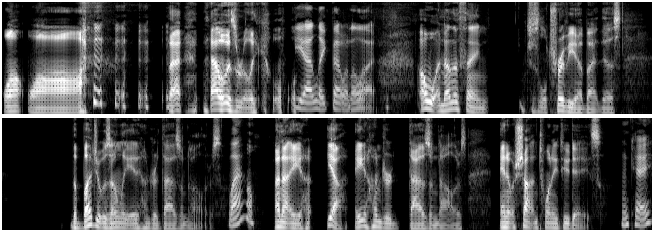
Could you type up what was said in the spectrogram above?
wah wah. that that was really cool. Yeah, I like that one a lot. Oh, another thing, just a little trivia about this. The budget was only eight hundred thousand dollars. Wow. Uh, not eight. Yeah, eight hundred thousand dollars, and it was shot in twenty two days. Okay.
